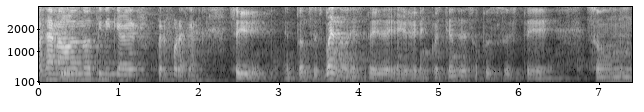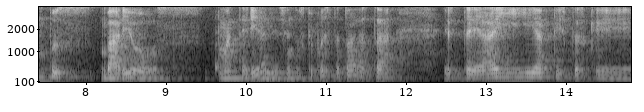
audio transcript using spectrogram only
O sea, no, Sí. no tiene que haber perforación. Sí, entonces, bueno, este, eh, en cuestión de eso, pues, este, son, pues, varios materiales en los que puedes tatuar, hasta, este, hay artistas que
